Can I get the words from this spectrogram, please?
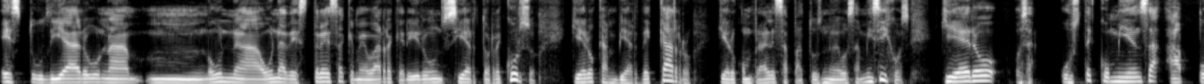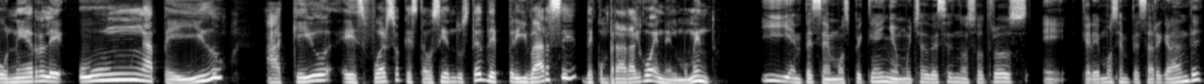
estudiar una, mm, una, una destreza que me va a requerir un cierto recurso. Quiero cambiar de carro. Quiero comprarle zapatos nuevos a mis hijos. Quiero, o sea, usted comienza a ponerle un apellido a aquello esfuerzo que está haciendo usted de privarse de comprar algo en el momento. Y empecemos pequeño. Muchas veces nosotros eh, queremos empezar grande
